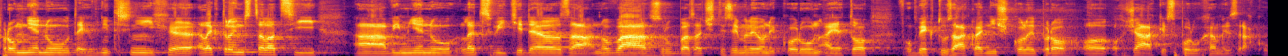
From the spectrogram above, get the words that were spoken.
proměnu těch vnitřních elektroinstalací, a výměnu LED svítidel za nová zhruba za 4 miliony korun a je to v objektu základní školy pro o, o žáky s poruchami zraku.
